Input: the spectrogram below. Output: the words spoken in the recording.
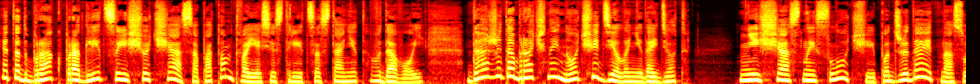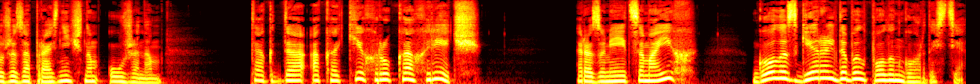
Этот брак продлится еще час, а потом твоя сестрица станет вдовой. Даже до брачной ночи дело не дойдет. Несчастный случай поджидает нас уже за праздничным ужином. Тогда о каких руках речь? Разумеется, моих. Голос Геральда был полон гордости.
